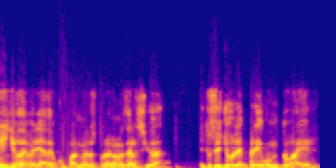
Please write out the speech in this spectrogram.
que yo debería de ocuparme de los problemas de la ciudad. Entonces yo le pregunto a él,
